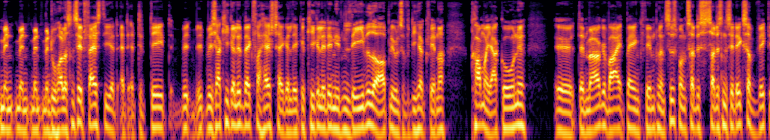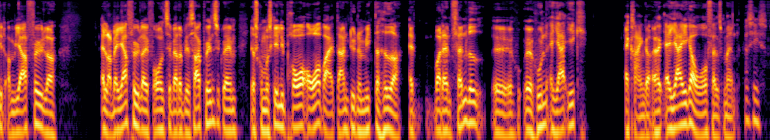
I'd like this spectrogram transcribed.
men, men, men, men du holder sådan set fast i, at, at, at det, det, hvis jeg kigger lidt væk fra hashtag og kigger lidt ind i den levede oplevelse for de her kvinder, kommer jeg gående øh, den mørke vej bag en kvinde på et tidspunkt, så er, det, så er det sådan set ikke så vigtigt, om jeg føler, eller hvad jeg føler i forhold til, hvad der bliver sagt på Instagram. Jeg skulle måske lige prøve at overveje, at der er en dynamik, der hedder, at hvordan fanden ved øh, øh hun, at jeg ikke er krænker, at jeg ikke er overfaldsmand. Præcis.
